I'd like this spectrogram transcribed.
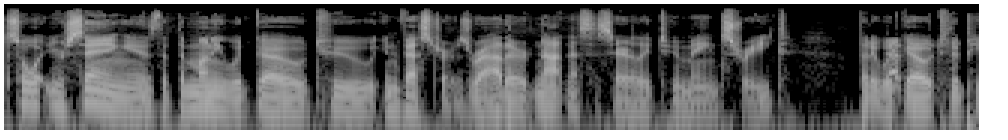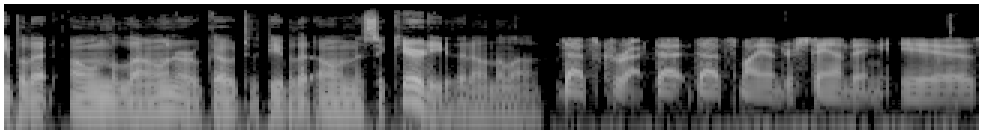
So what you're saying is that the money would go to investors rather not necessarily to Main Street, but it would That's go to the people that own the loan or go to the people that own the security that own the loan. That's correct. That that's my understanding. Is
